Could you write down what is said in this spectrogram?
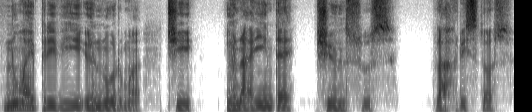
Nu mai privi în urmă, ci înainte și în sus, la Hristos.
